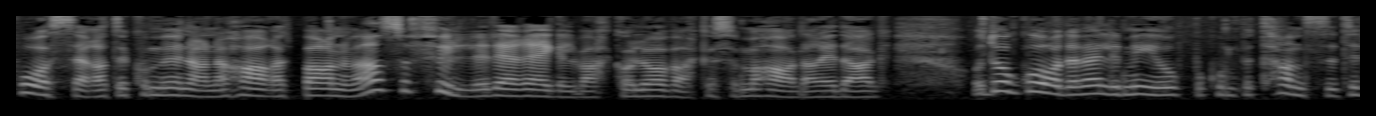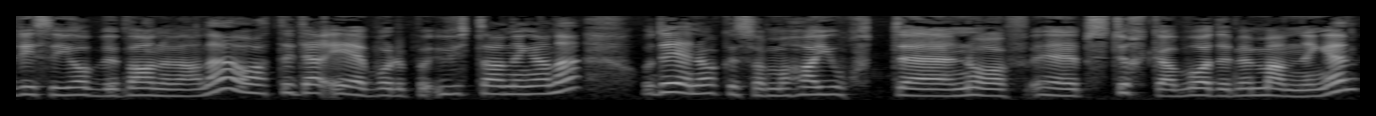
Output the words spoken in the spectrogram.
påser at kommunene har et barnevern som fyller det regelverket og lovverket som vi har der i dag. Og Da går det veldig mye opp på kompetanse til de som jobber i barnevernet, og at det der er både på utdanningene, og det er noe som vi har gjort nå styrka både bemanningen,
